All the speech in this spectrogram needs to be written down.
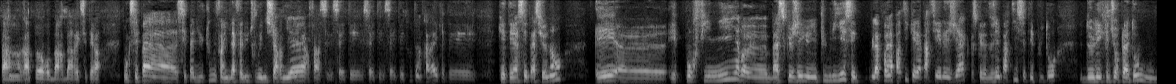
par un rapport aux barbares, etc. Donc c'est pas c'est pas du tout. Enfin, il a fallu trouver une charnière. Enfin, ça a été ça a été ça a été tout un travail qui était qui était assez passionnant. Et, euh, et, pour finir, euh, bah, ce que j'ai publié, c'est la première partie qui est la partie élégiaque, parce que la deuxième partie, c'était plutôt de l'écriture plateau, où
